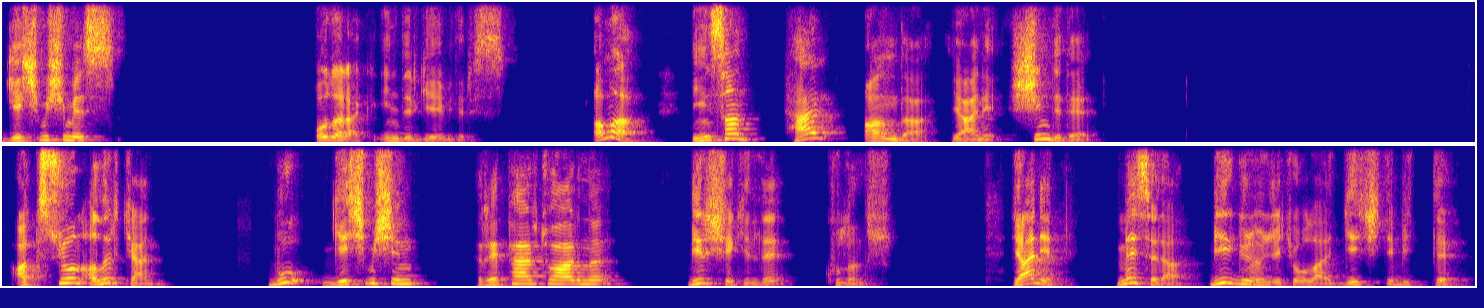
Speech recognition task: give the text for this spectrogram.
geçmişimiz olarak indirgeyebiliriz. Ama insan her anda yani şimdi de aksiyon alırken bu geçmişin repertuarını bir şekilde kullanır. Yani Mesela bir gün önceki olay geçti bitti.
